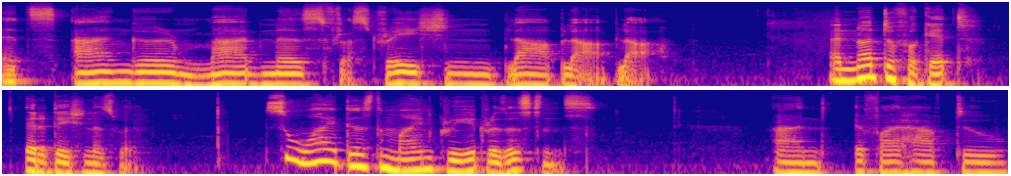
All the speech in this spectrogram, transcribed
it's anger, madness, frustration, blah blah blah. And not to forget irritation as well. So, why does the mind create resistance? And if I have to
